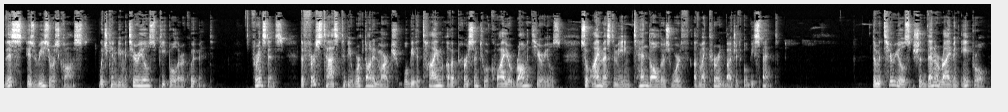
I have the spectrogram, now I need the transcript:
This is resource cost, which can be materials, people, or equipment. For instance, the first task to be worked on in March will be the time of a person to acquire raw materials so I'm estimating $10 worth of my current budget will be spent. The materials should then arrive in April,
